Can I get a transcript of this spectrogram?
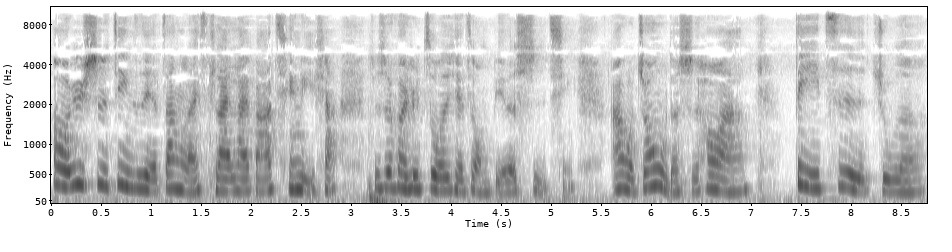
哦，浴室镜子也脏，来来来，把它清理一下。就是会去做一些这种别的事情。啊，我中午的时候啊，第一次煮了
